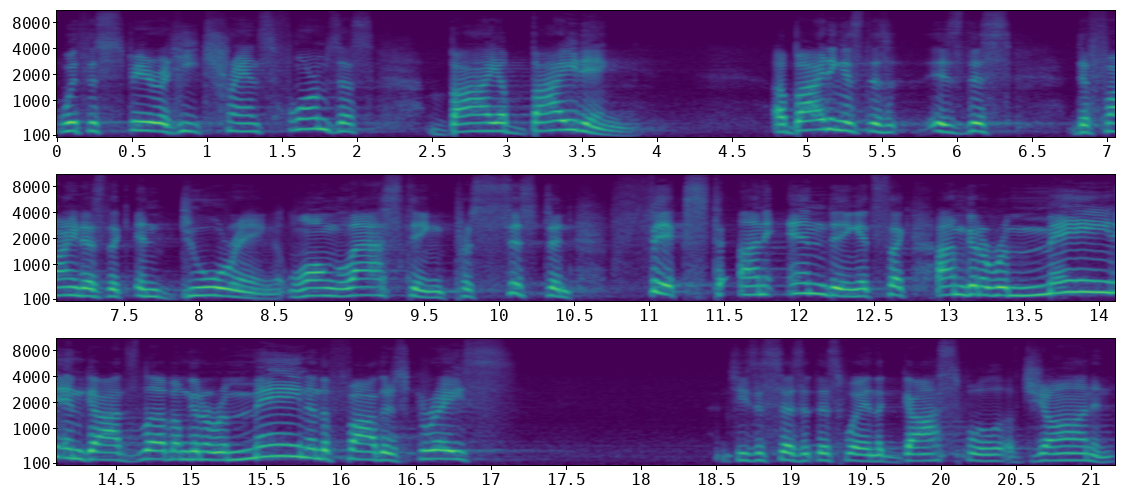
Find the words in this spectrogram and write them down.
with the Spirit. He transforms us by abiding. Abiding is this, is this defined as the enduring, long lasting, persistent, fixed, unending. It's like I'm going to remain in God's love, I'm going to remain in the Father's grace. Jesus says it this way in the Gospel of John in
